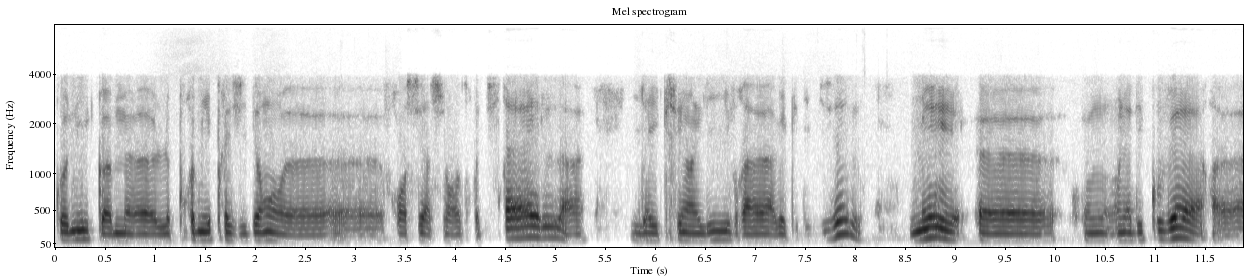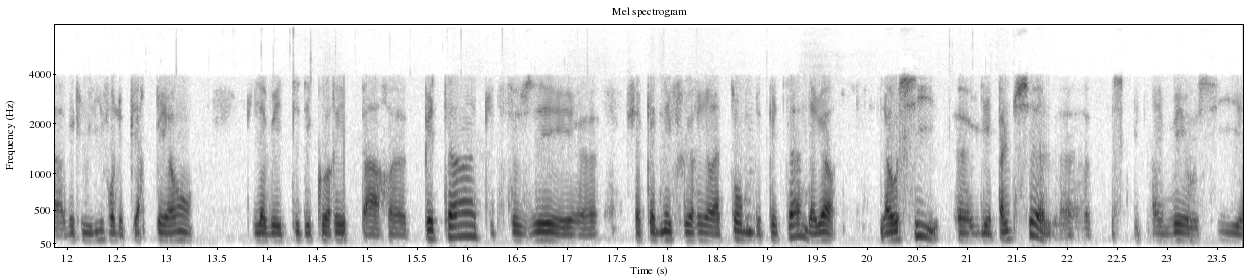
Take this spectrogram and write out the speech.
connu comme le premier président se rendre d'Israël. il a écrit un livre avec Elie Wiesel, mais on, a découvert avec le livre de Pierre Péan qu'il avait été décoré par euh, Pétain, qu'il faisait euh, chaque année fleurir la tombe de Pétain. D'ailleurs, là aussi, euh, il n'est pas le seul, parce qu'il arrivé aussi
